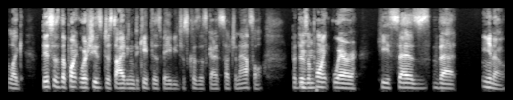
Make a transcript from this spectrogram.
like this is the point where she's deciding to keep this baby just because this guy's such an asshole. But there's mm-hmm. a point where he says that, you know,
